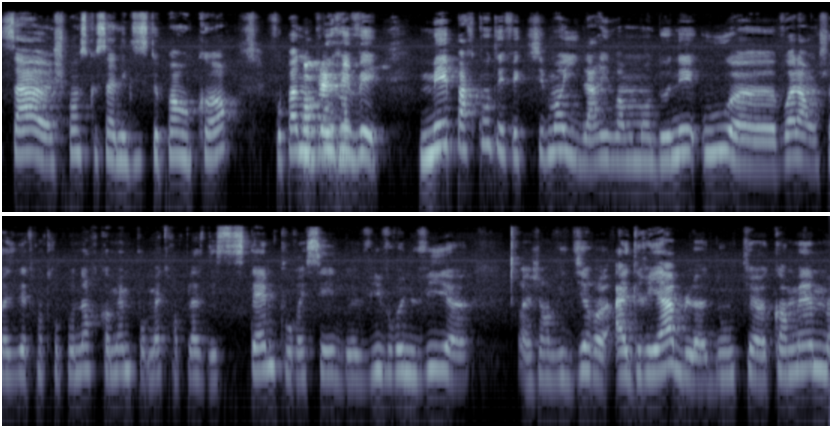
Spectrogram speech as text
ça, euh, je pense que ça n'existe pas encore. faut pas non plus rêver. Mais par contre, effectivement, il arrive à un moment donné où, euh, voilà, on choisit d'être entrepreneur quand même pour mettre en place des systèmes, pour essayer de vivre une vie, j'ai envie de dire, agréable. Donc, quand même,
